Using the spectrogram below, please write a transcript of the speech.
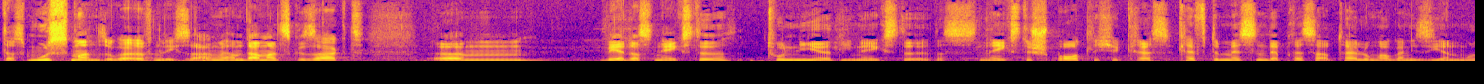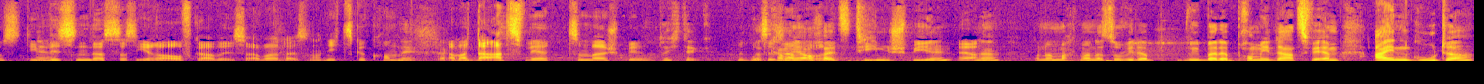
Das muss man sogar öffentlich sagen. Wir haben damals gesagt, ähm, wer das nächste Turnier, die nächste, das nächste sportliche Krä- Kräftemessen der Presseabteilung organisieren muss. Die Ja. wissen, dass das ihre Aufgabe ist, aber da ist noch nichts gekommen. Nee, da aber Darts wäre zum Beispiel Richtig. Das kann man ja auch oder? als Team spielen. Ja. Ne? Und dann macht man das so wieder wie bei der Promi-Darts WM. Ein guter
